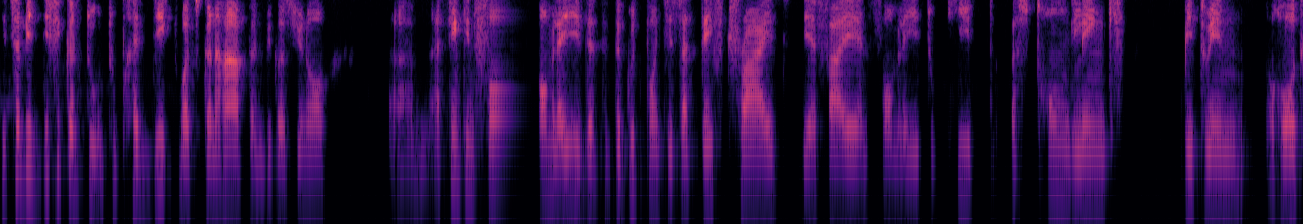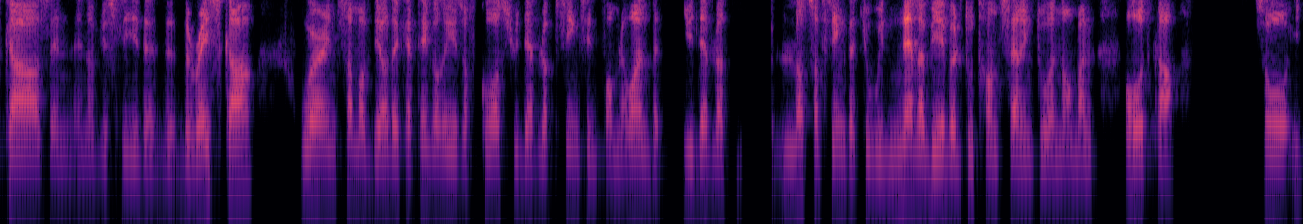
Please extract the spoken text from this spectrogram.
it's a bit difficult to, to predict what's going to happen because, you know, um, I think in Formula E, the, the good point is that they've tried, the FIA and Formula E, to keep a strong link between road cars and, and obviously the, the, the race car. Where in some of the other categories, of course, you develop things in Formula One, but you develop lots of things that you will never be able to transfer into a normal road car. So it,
